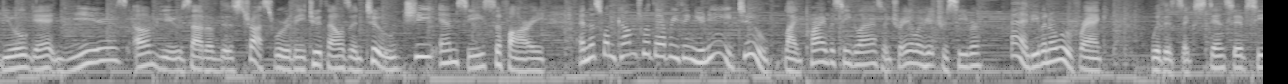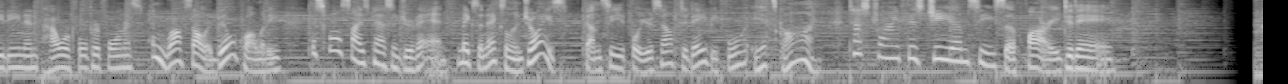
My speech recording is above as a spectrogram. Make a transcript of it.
You'll get years of use out of this trustworthy 2002 GMC Safari. And this one comes with everything you need, too, like privacy glass and trailer hitch receiver, and even a roof rack. With its extensive seating and powerful performance and rock solid build quality, this full size passenger van makes an excellent choice. Come see it for yourself today before it's gone. Test drive this GMC Safari today.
